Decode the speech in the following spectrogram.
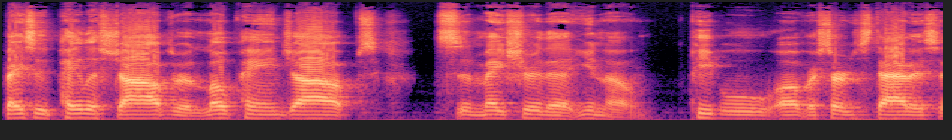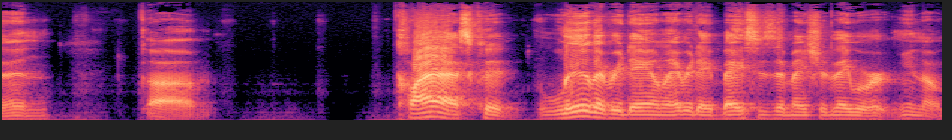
basically payless jobs or low paying jobs to make sure that you know people of a certain status and um, class could live every day on an everyday basis and make sure they were you know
